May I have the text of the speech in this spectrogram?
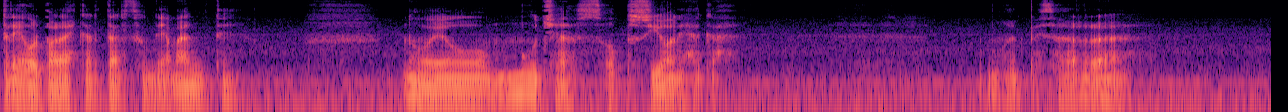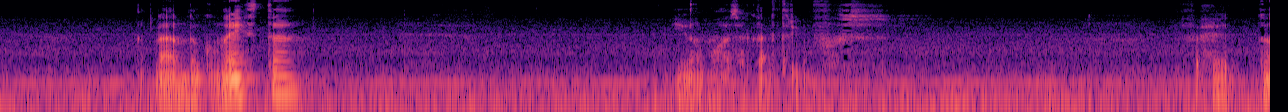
trébol para descartarse un diamante. No veo muchas opciones acá. Vamos a empezar ganando con esta. Y vamos a sacar triunfos perfecto.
